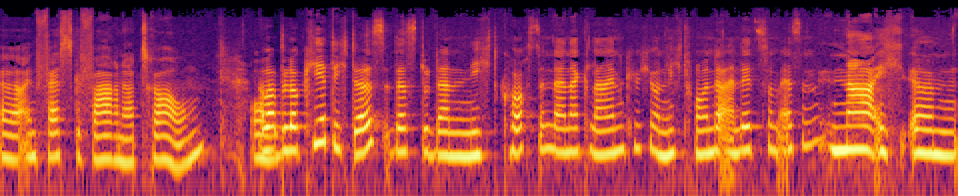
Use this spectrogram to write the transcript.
äh, ein festgefahrener Traum. Und Aber blockiert dich das, dass du dann nicht kochst in deiner kleinen Küche und nicht Freunde einlädst zum Essen? Na, ich, ähm,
